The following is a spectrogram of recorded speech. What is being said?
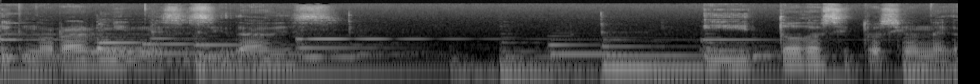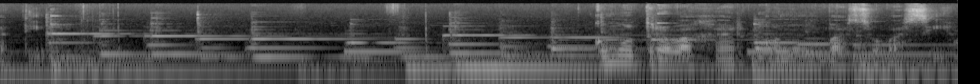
ignorar mis necesidades y toda situación negativa. ¿Cómo trabajar con un vaso vacío?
